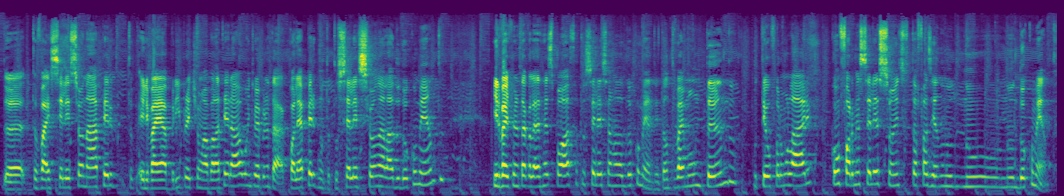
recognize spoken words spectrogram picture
Uh, tu vai selecionar a pergunta, ele vai abrir para ti uma aba lateral onde vai perguntar qual é a pergunta. Tu seleciona lá do documento, E ele vai te perguntar qual é a resposta, tu seleciona o documento. Então tu vai montando o teu formulário conforme as seleções que tu está fazendo no, no, no documento.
